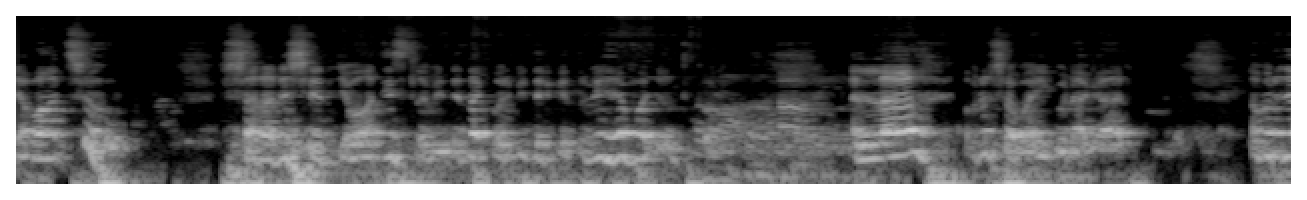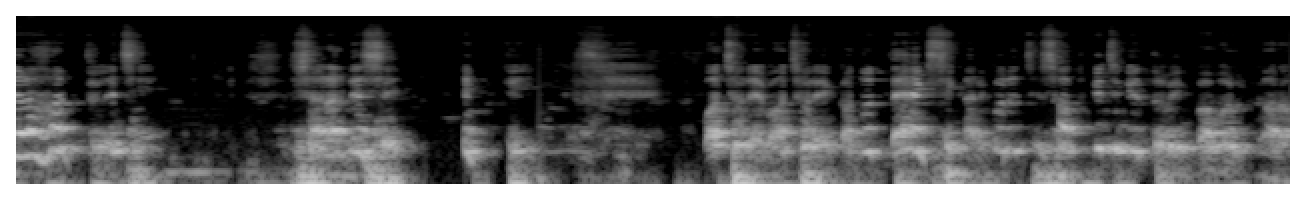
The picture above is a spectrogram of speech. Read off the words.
জামাত সহ সারা দেশের জামাত ইসলামী নেতা কর্মীদেরকে তুমি হেফাজত করো। আল্লাহ, আমরা সবাই গুণাগার আমরা যারা হাত তুলেছি, সারা দেশে একটি বছরে বছরে কত ত্যাগ স্বীকার করেছে, সবকিছুকে তুমি কবল করো।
